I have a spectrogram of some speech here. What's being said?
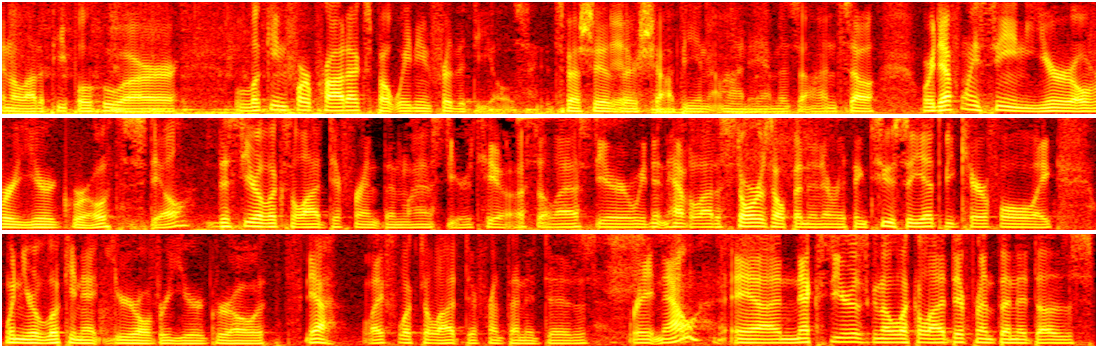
and a lot of people who are looking for products but waiting for the deals, especially as yeah. they're shopping on Amazon. So we're definitely seeing year over year growth still. This year looks a lot different than last year too. So last year we didn't have a lot of stores open and everything too. So you have to be careful like when you're looking at year over year growth. Yeah, life looked a lot different than it did right now. And next year is going to look a lot different than it does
